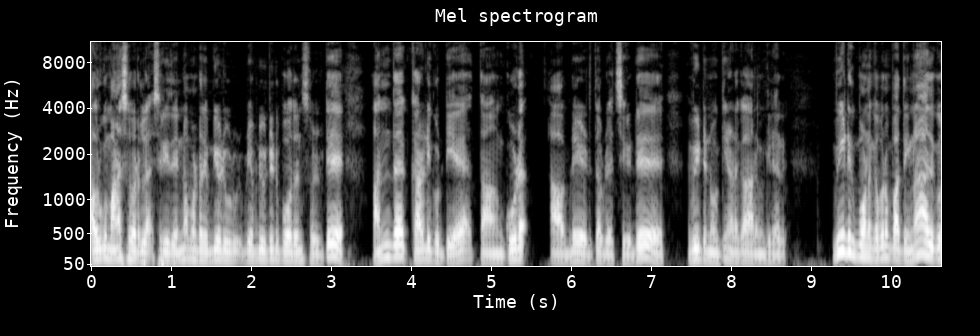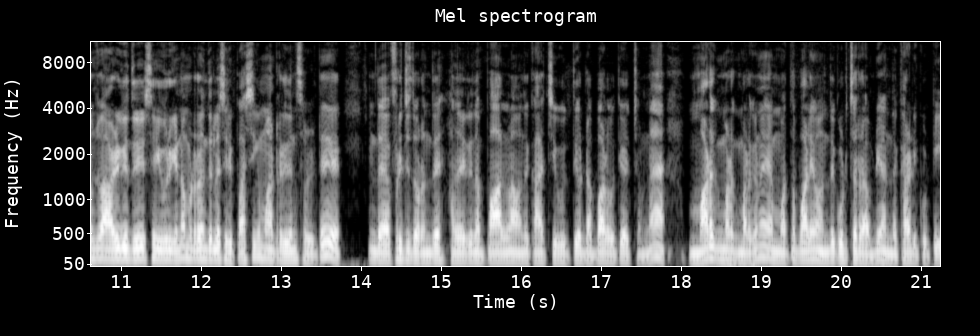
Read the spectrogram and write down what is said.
அவருக்கும் மனசு வரல. சரி இது என்ன பண்ணுறது எப்படி எப்படி இப்படி எப்படி விட்டுட்டு போகுதுன்னு சொல்லிட்டு அந்த கரடி குட்டியை தான் கூட அப்படியே எடுத்து அப்படி வச்சுக்கிட்டு வீட்டை நோக்கி நடக்க ஆரம்பிக்கிறாரு. வீட்டுக்கு போனதுக்கப்புறம் பார்த்தீங்கன்னா அது கொஞ்சம் அழுகுது. சரி இவருக்கு என்ன பண்ணுறதுன்னு தெரியல. சரி பசிக்க மாட்டேங்குதுன்னு சொல்லிட்டு இந்த ஃப்ரிட்ஜ் திறந்து அதில் இருந்த பால்லாம் வந்து காய்ச்சி ஊற்றி ஒரு டப்பாவில் ஊற்றி வச்சோன்னே மடக்கு மடக்கு மடக்குன்னு மொத்த பாலையும் வந்து குடிச்சிட்ற அப்படியே அந்த கரடி குட்டி.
